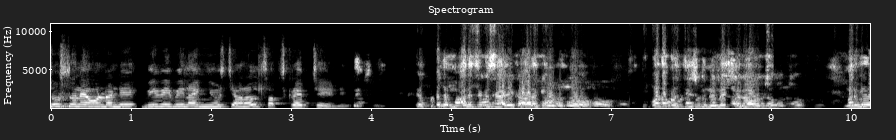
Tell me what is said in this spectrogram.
చూస్తూనే ఉండండి VVB nine news channel. Subscribe చేయండి. ఎప్పుడైతే మానసిక శారీరక ఆరోగ్యం ఉంటుందో కూడా మనం తీసుకున్న నిర్ణయాలు కావచ్చు. మన మీద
